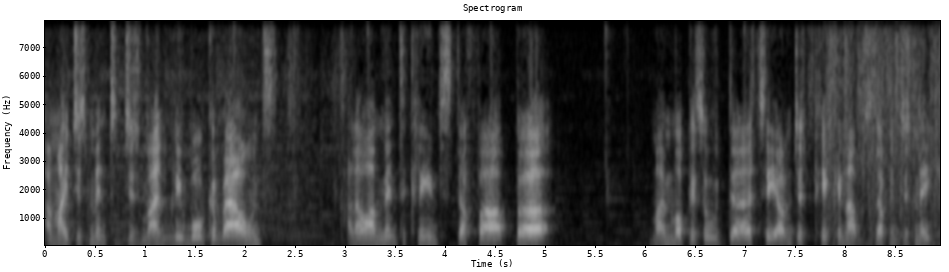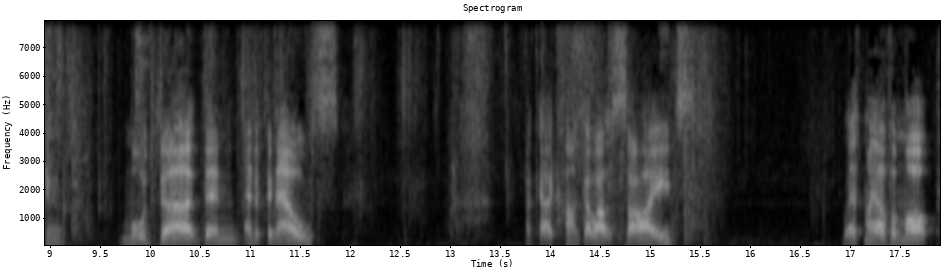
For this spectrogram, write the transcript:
Am I just meant to just randomly walk around? I know I'm meant to clean stuff up, but my mop is all dirty. I'm just picking up stuff and just making more dirt than anything else. Okay, I can't go outside. Where's my other mop?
